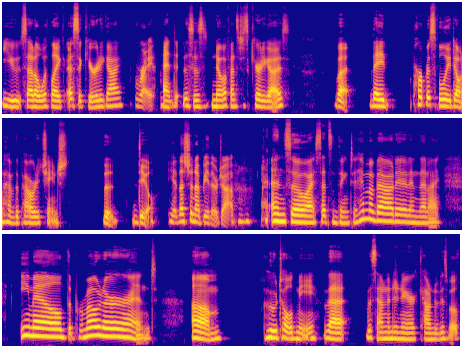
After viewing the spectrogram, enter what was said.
You settle with like a security guy Right. and this is no offense to security guys, but they purposefully don't have the power to change the deal. Yeah, that should not be their job. And so I said something to him about it, and then I emailed the promoter and um who told me that the sound engineer counted as both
